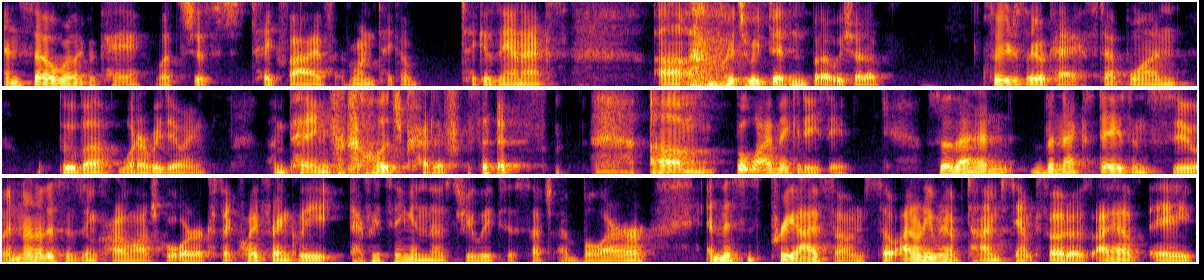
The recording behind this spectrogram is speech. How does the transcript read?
And so we're like, okay, let's just take five. Everyone take a take a Xanax, uh, which we didn't, but we should have. So you're just like, okay, step one, booba, what are we doing? I'm paying for college credit for this. um, but why make it easy? So then the next days ensue, and none of this is in chronological order because I quite frankly, everything in those three weeks is such a blur. And this is pre iPhone. So I don't even have time stamped photos. I have a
